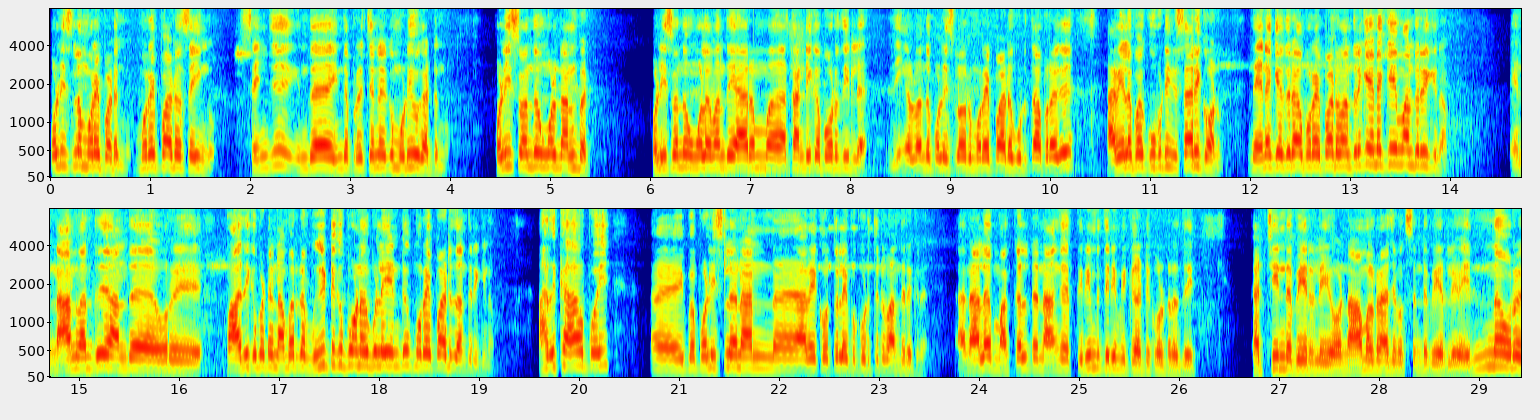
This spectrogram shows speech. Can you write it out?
போலீஸில் முறைப்படுங்க. முறைப்பாடு செய்யுங்க. செஞ்சு இந்த இந்த பிரச்சனைக்கு முடிவு கட்டுங்க. போலீஸ் வந்து உங்களோட நண்பர் போலீஸ் வந்து உங்களை வந்து யாரும் தண்டிக்க போகிறது இல்லை நீங்கள் வந்து போலீஸில் ஒரு முறைப்பாடு கொடுத்தா பிறகு அவையில் போய் கூப்பிட்டு விசாரிக்கணும். இந்த எனக்கு எதிராக முறைப்பாடு வந்திருக்கு எனக்கே வந்திருக்கணும். என் நான் வந்து அந்த ஒரு பாதிக்கப்பட்ட நபர்கிட்ட வீட்டுக்கு போனது பிள்ளை என்று முறைப்பாடு தந்திருக்கணும். அதுக்காக போய் இப்போ போலீஸில் நான் அவை அவைக்கு ஒத்துழைப்பு கொடுத்துட்டு வந்திருக்கிறேன். அதனால் மக்கள்கிட்ட நாங்கள் திரும்பி திரும்பி கேட்டுக்கொள்கிறது கட்சின்ற பேர்லேயோ நாமல் ராஜபக்சன்ற பேர்லேயோ என்ன ஒரு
